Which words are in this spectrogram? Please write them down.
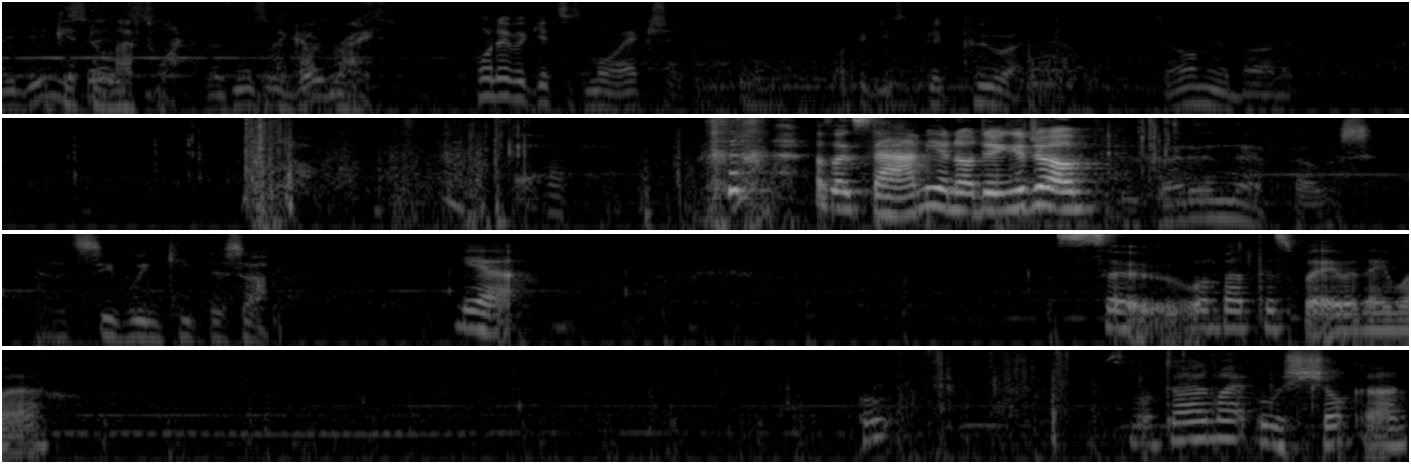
Nadine Get the left one. Business I got business. right. Whatever gets us more action. I could use a good coup right now. Tell me about it. I was like, Sam, you're not doing your job. Better than that, fellas. Let's see if we can keep this up. Yeah. So, what about this way where they were? Oh, small dynamite. Oh, a shotgun.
